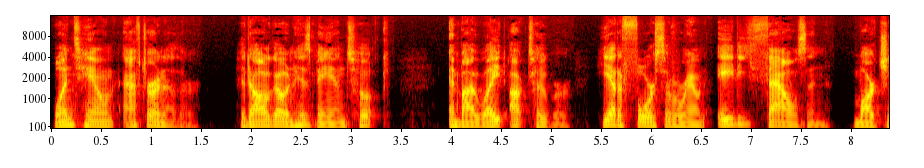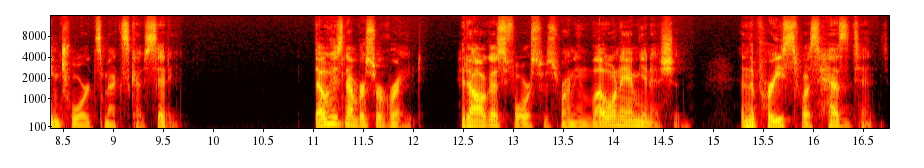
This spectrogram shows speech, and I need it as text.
One town after another, Hidalgo and his band took and by late October, he had a force of around 80,000 marching towards Mexico City. Though his numbers were great, Hidalgo's force was running low on ammunition, and the priest was hesitant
